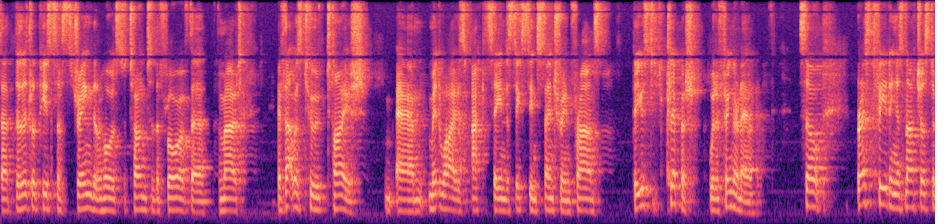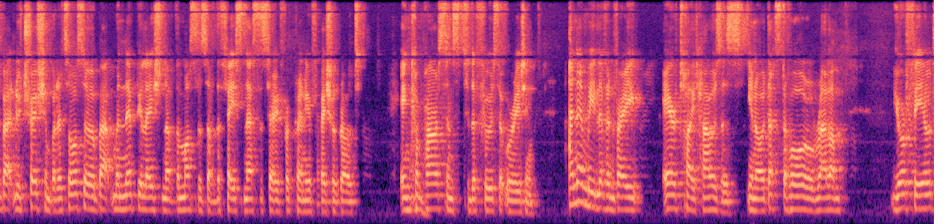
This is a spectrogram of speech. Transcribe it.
that the little piece of string that holds the tongue to the floor of the, the mouth, if that was too tight, um, midwives back, say, in the 16th century in France, they used to clip it with a fingernail. So, breastfeeding is not just about nutrition, but it's also about manipulation of the muscles of the face necessary for craniofacial growth in comparisons to the foods that we're eating. And then we live in very airtight houses. You know, that's the whole realm. Your field,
